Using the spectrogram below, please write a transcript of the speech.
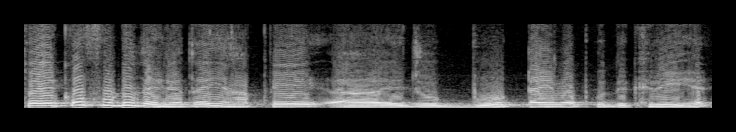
तो एक और फ़ोटो देख लेते हैं, यहाँ पे जो बोट टाइप आपको दिख रही है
